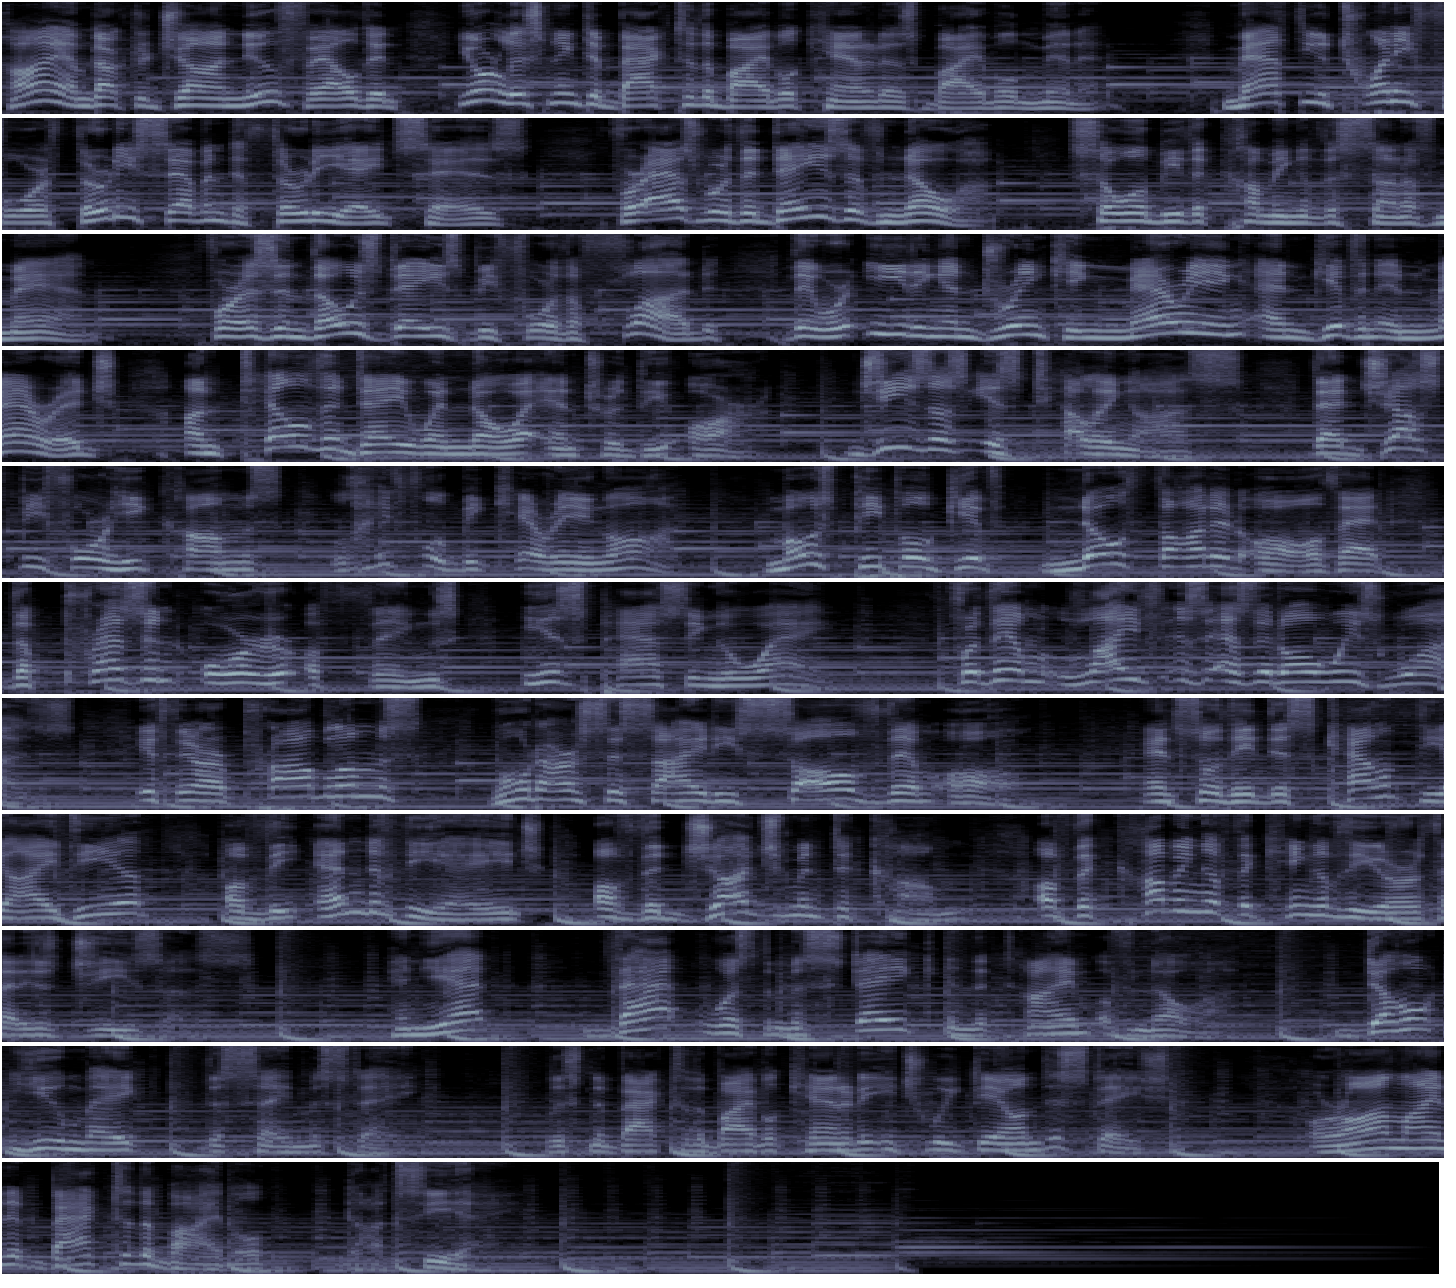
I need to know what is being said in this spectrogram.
Hi, I'm Dr. John Neufeld, and you're listening to Back to the Bible Canada's Bible Minute. Matthew 24, 37 to 38 says, For as were the days of Noah, so will be the coming of the Son of Man. For as in those days before the flood, they were eating and drinking, marrying and given in marriage, until the day when Noah entered the ark. Jesus is telling us that just before he comes, life will be carrying on. Most people give no thought at all that the present order of things is passing away. For them, life is as it always was. If there are problems, won't our society solve them all? And so they discount the idea of the end of the age, of the judgment to come, of the coming of the King of the earth, that is Jesus. And yet, that was the mistake in the time of Noah. Don't you make the same mistake. Listen to Back to the Bible Canada each weekday on this station or online at backtothebible.ca.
